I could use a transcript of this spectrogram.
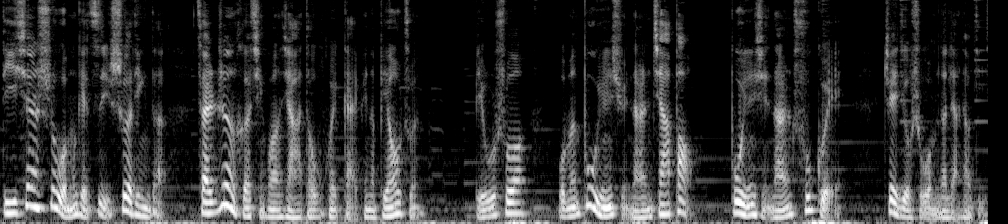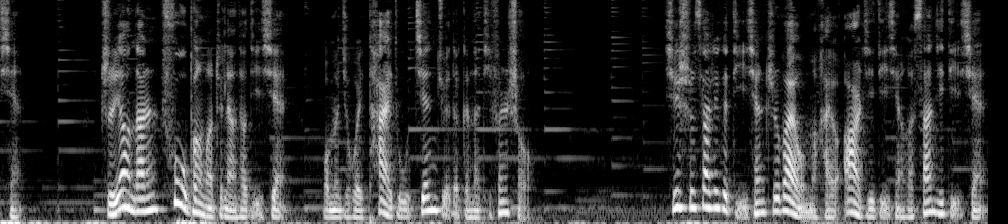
底线是我们给自己设定的，在任何情况下都不会改变的标准。比如说，我们不允许男人家暴，不允许男人出轨，这就是我们的两条底线。只要男人触碰了这两条底线，我们就会态度坚决地跟他提分手。其实，在这个底线之外，我们还有二级底线和三级底线。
